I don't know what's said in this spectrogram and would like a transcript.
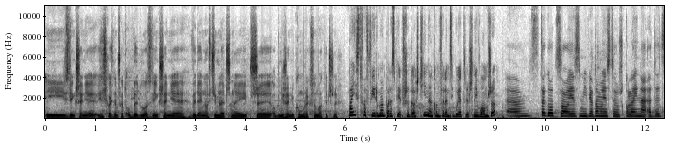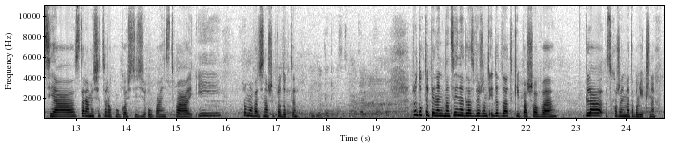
i zwiększenie, jeśli chodzi na przykład o bydło, zwiększenie wydajności mlecznej przy obniżeniu komórek somatycznych. Państwa firma po raz pierwszy gości na konferencji bujatrycznej w Łomży. Z tego co jest mi wiadomo, jest to już kolejna edycja. Staramy się co roku gościć u Państwa i promować nasze produkty. Produkty pielęgnacyjne dla zwierząt i dodatki paszowe dla schorzeń metabolicznych.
